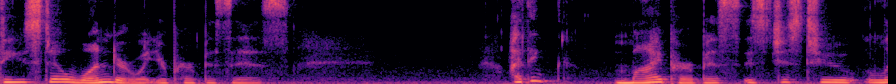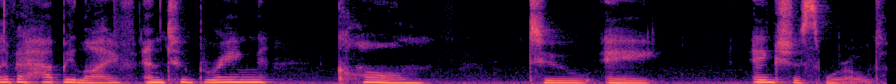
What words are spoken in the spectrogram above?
Do you still wonder what your purpose is? I think my purpose is just to live a happy life and to bring calm to a anxious world.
